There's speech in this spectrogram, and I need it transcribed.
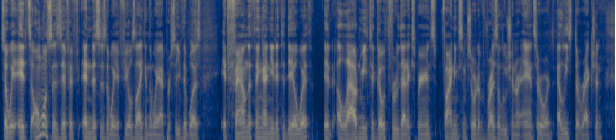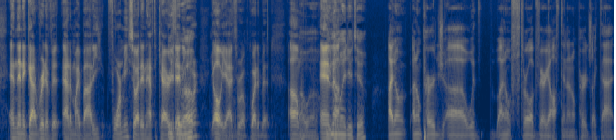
So it, it's almost as if, if, and this is the way it feels like, and the way I perceived it was, it found the thing I needed to deal with. It allowed me to go through that experience, finding some sort of resolution or answer or at least direction, and then it got rid of it out of my body for me, so I didn't have to carry You it threw up? anymore. Oh yeah, I threw up quite a bit. Um, Oh wow. And you uh, normally do too. I don't I don't purge uh, with I don't throw up very often. I don't purge like that.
